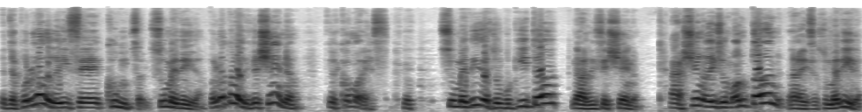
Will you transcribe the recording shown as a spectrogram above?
entonces, por un lado dice kumzoy, su medida. Por el otro lado dice lleno. Entonces, ¿cómo es? ¿Su medida es un poquito? No, dice lleno. Ah, lleno dice un montón? No, dice su medida.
